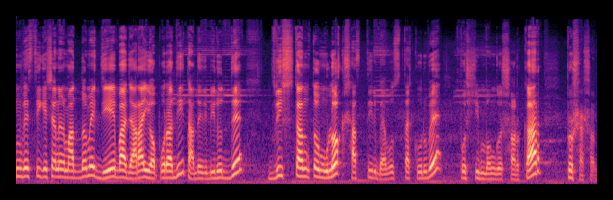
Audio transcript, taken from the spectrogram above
ইনভেস্টিগেশনের মাধ্যমে যে বা যারাই অপরাধী, তাদের বিরুদ্ধে দৃষ্টান্তমূলক শাস্তির ব্যবস্থা করবে পশ্চিমবঙ্গ সরকার, প্রশাসন।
